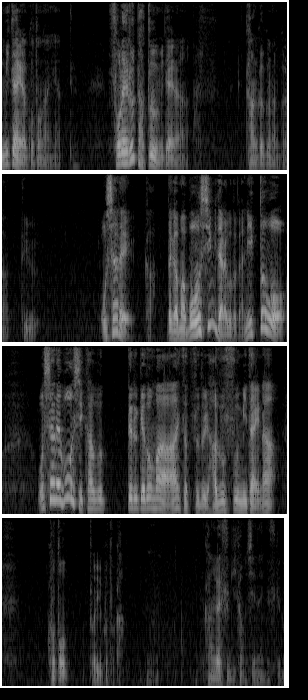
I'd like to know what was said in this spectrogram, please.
みたいなことなんやっていう。それるタトゥーみたいな感覚なんかなっていう。おしゃれか。だからまあ帽子みたいなことか。ニットを、おしゃれ帽子かぶってるけど、まあ挨拶するとき外すみたいなことということか。考えすぎかもしれないんですけど。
